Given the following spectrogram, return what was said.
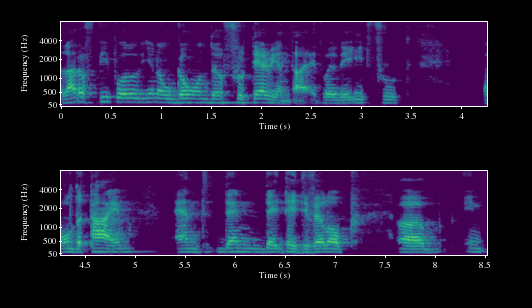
A lot of people, you know, go on the fruitarian diet where they eat fruit all the time, and then they they develop uh, in,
